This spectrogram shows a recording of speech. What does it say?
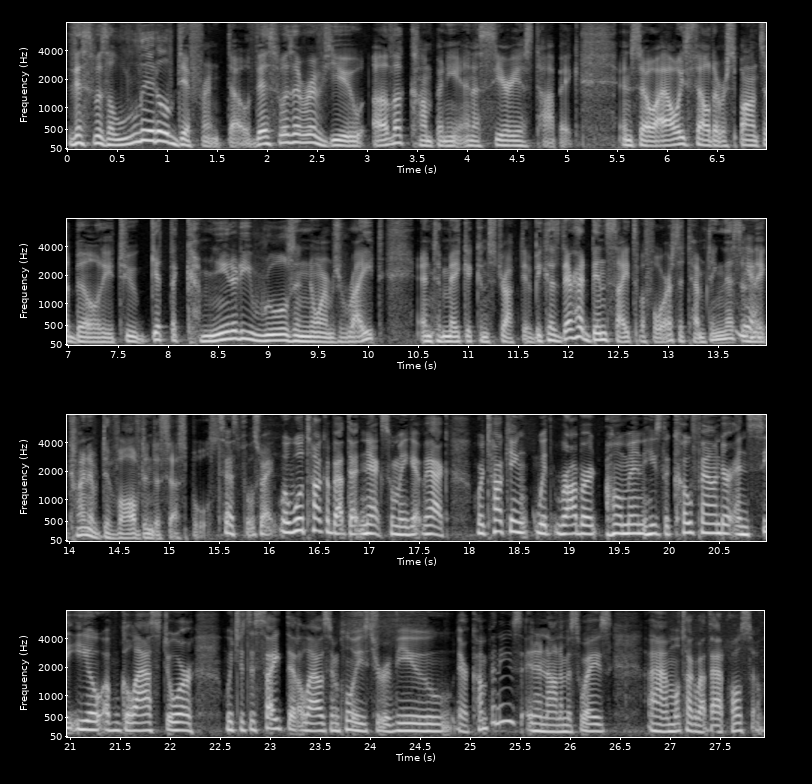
this was a little different, though. This was a review of a company and a serious topic. And so I always felt a responsibility to get the community rules and norms right and to make it constructive because there had been sites before us attempting this and Yeah. they kind of devolved into cesspools. Cesspools, right. Well, we'll talk about that next when we get back. We're talking with Robert Hohman. He's the co founder and CEO of Glassdoor, which is a site that allows employees to review their companies in anonymous ways. Um, we'll talk about that also.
